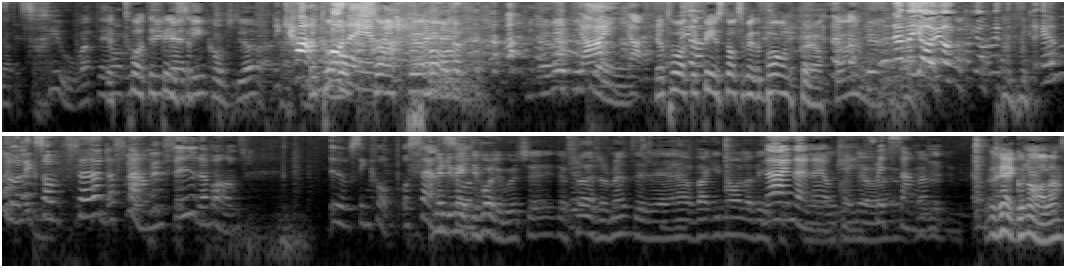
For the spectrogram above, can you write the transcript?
fantastisk. tror att det Jag har tror att det med finns ens ett- inkomst att göra. Det kan Jag tror ha också det! att det har... Jag vet inte. Ja, ja. Jag tror att det Jag- finns något som heter barnskötare. Nej men jag, jag, jag vet inte, ändå liksom föda fram fyra barn ur sin kropp och sen Men du så... vet i Hollywood så föder de inte det här vaginala viset. Nej, nej, nej, okej. då- Skitsamma. Regionala.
